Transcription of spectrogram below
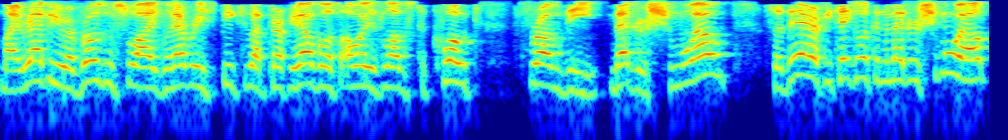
my Rebbe, Rav Rosenzweig, whenever he speaks about Pirkei Avos, always loves to quote from the Medrash Shmuel. So there, if you take a look in the Medrash Shmuel,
